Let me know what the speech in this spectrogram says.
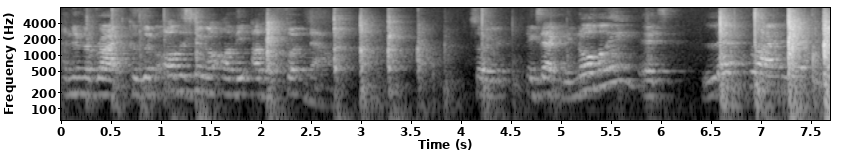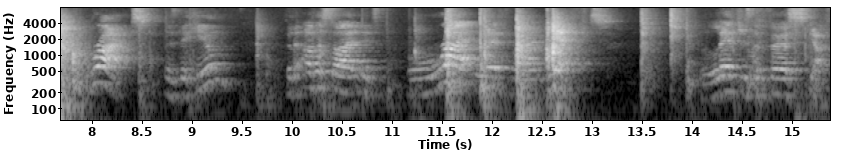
and then the right because we're obviously doing it on the other foot now. So exactly, normally it's left, right, left, right is the heel. For the other side, it's right, left, right, left. Left is the first scuff.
